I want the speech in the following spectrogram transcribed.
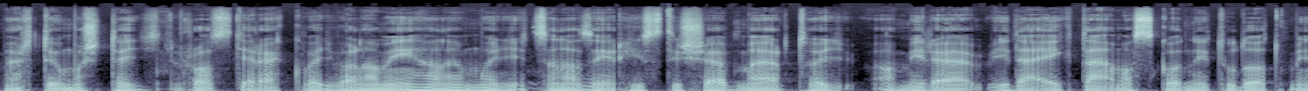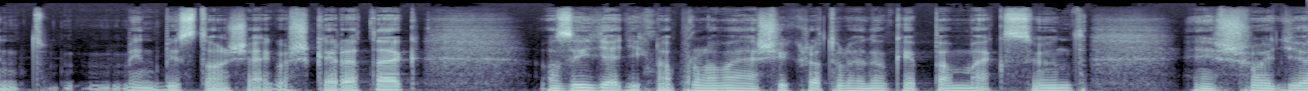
mert ő most egy rossz gyerek vagy valami, hanem hogy egyszerűen azért hisztisebb, mert hogy amire idáig támaszkodni tudott, mint, mint biztonságos keretek, az így egyik napról a másikra tulajdonképpen megszűnt, és hogy,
